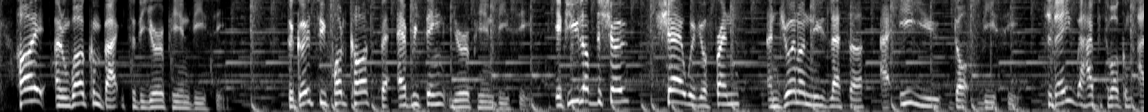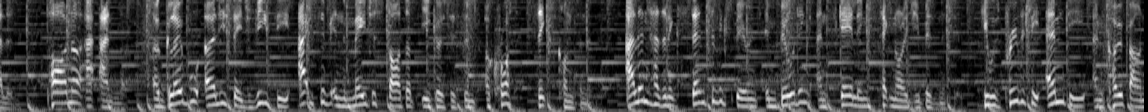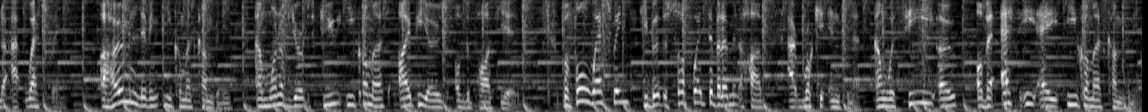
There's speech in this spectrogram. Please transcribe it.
Hi, and welcome back to the European VC, the go to podcast for everything European VC. If you love the show, share it with your friends and join our newsletter at eu.vc. Today, we're happy to welcome Alan, partner at Antler, a global early stage VC active in the major startup ecosystems across six continents. Alan has an extensive experience in building and scaling technology businesses. He was previously MD and co founder at Westwing, a home and living e commerce company and one of Europe's few e commerce IPOs of the past years. Before Westwing, he built the software development hub at Rocket Internet and was CEO of a SEA e commerce company,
